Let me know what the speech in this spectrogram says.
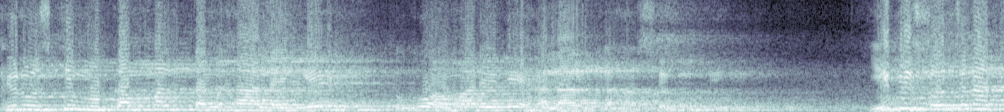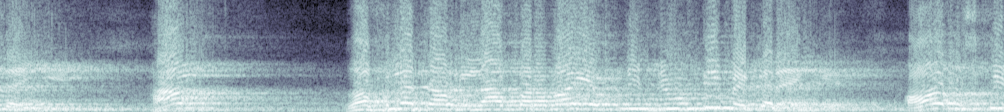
پھر اس کی مکمل تنخواہ لیں گے تو وہ ہمارے لیے حلال کہاں سے ہوگی یہ بھی سوچنا چاہیے۔ ہم غفلت اور لاپرواہی اپنی ڈیوٹی میں کریں گے اور اس کی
